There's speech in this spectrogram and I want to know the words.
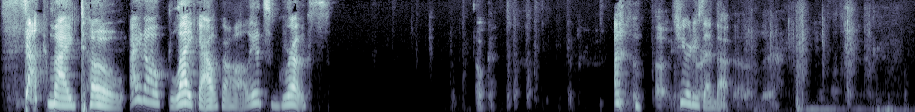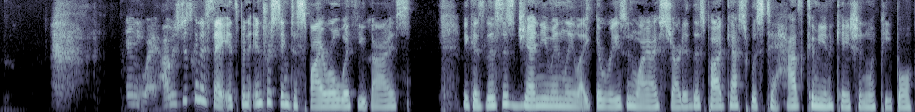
Suck my toe. I don't like alcohol. It's gross. Okay. Oh, She already said that. there. anyway, I was just gonna say it's been interesting to spiral with you guys because this is genuinely like the reason why I started this podcast was to have communication with people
